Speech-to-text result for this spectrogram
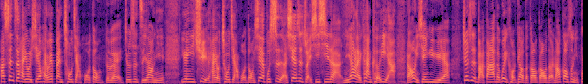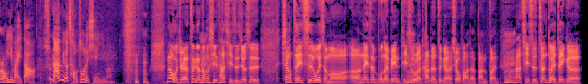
啊，甚至还有一些还会办抽奖活动，对不对？就是只要你愿意去，还有抽奖活动。现在不是啊，现在是拽兮兮的，你要来看可以啊，然后你先预约啊，就是把大家的胃口吊得高高的，然后告诉你不容易买到，是哪没有炒作的嫌疑吗？那我觉得这个东西，它其实就是像这一次为什么呃内政部那边提出了它的这个修法的版本，嗯，那其实针对这个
